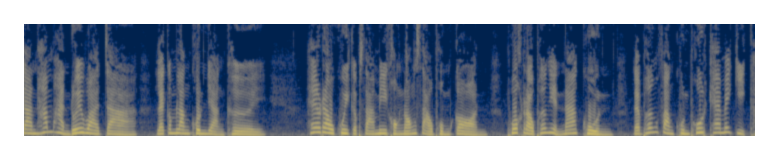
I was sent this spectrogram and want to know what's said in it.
การห้ามหันด้วยวาจา และกำลังคนอย่างเคย ให้เราคุยกับสามีของน้องสาวผมก่อน พวกเราเพิ่งเห็นหน้าคุณ และเพิ่งฟังคุณพูดแค่ไม่กี่ค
